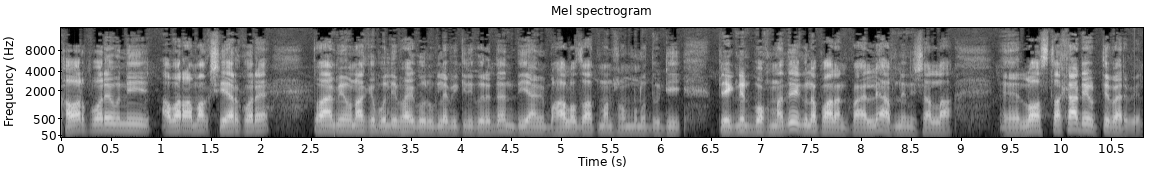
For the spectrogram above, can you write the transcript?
খাওয়ার পরে উনি আবার আমাকে শেয়ার করে, তো আমি ওনাকে বলি, ভাই, গরুগুলো বিক্রি করে দেন, দিয়ে আমি ভালো জাতমান সম্পূর্ণ দুটি প্রেগনেন্ট বকনা দিয়ে এগুলো পালন পারলে আপনি ইনশাল্লাহ লসটা কাটিয়ে উঠতে পারবেন।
